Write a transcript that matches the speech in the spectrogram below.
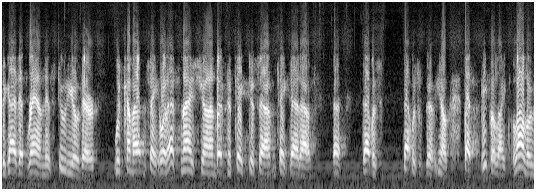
the guy that ran the studio there would come out and say, "Well, that's nice, John, but to take this out and take that out." Uh, that was that was uh, you know. But people like Lalo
